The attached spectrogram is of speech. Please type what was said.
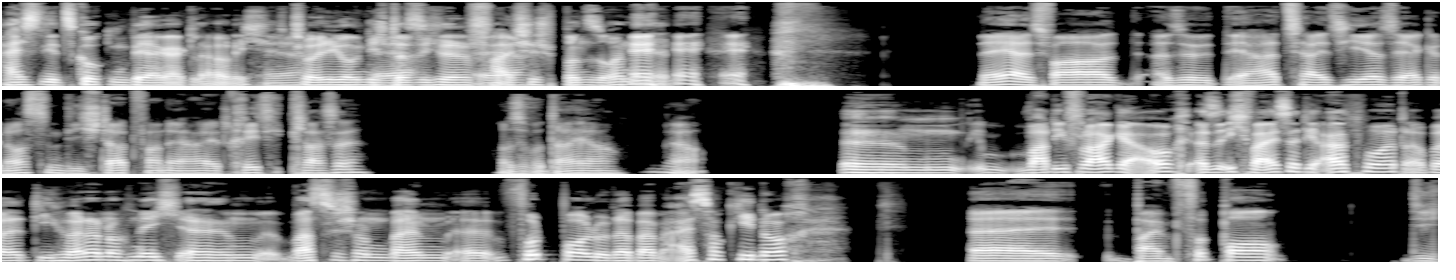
heißen jetzt Guckenberger, glaube ich. Ja, Entschuldigung, nicht, ja, dass ich eine falsche Sponsoren nenne. naja, es war, also er hat es halt hier sehr genossen. Die Stadt fand er halt richtig klasse. Also von daher, ja. Ähm, war die Frage auch, also ich weiß ja die Antwort, aber die Hörer noch nicht. Ähm, warst du schon beim äh, Football oder beim Eishockey noch? Äh, beim Football, die,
